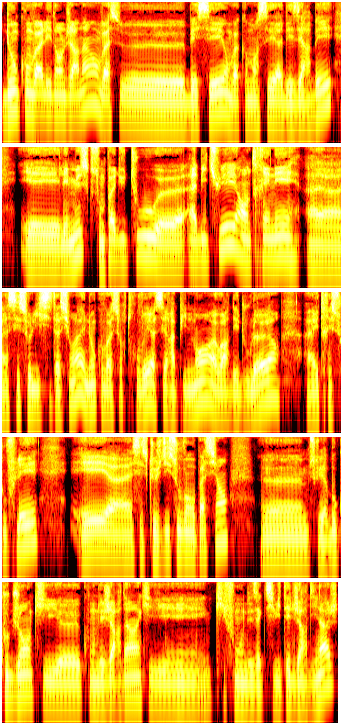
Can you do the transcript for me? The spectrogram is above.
Donc on va aller dans le jardin, on va se baisser, on va commencer à désherber. Et les muscles sont pas du tout euh, habitués, entraînés à ces sollicitations-là. Et donc on va se retrouver assez rapidement à avoir des douleurs, à être essoufflé. Et euh, c'est ce que je dis souvent aux patients, euh, parce qu'il y a beaucoup de gens qui, euh, qui ont des jardins, qui, qui font des activités de jardinage.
